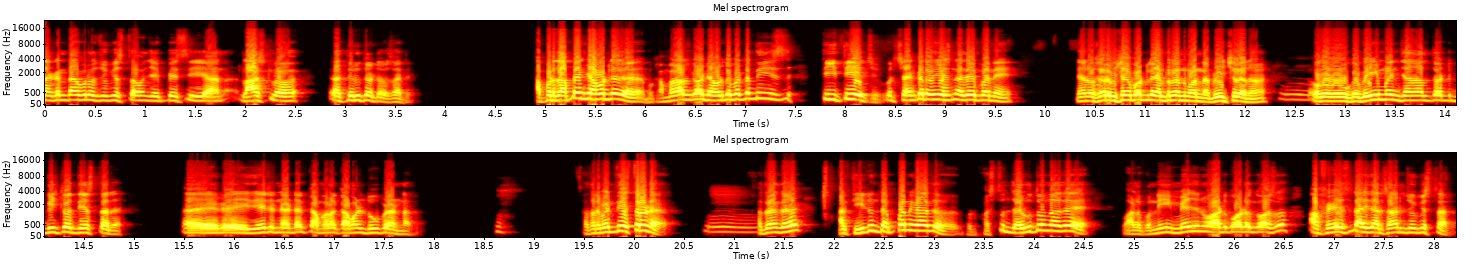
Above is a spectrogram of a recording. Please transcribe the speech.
సెకండ్ హాఫ్లో చూపిస్తామని చెప్పేసి లాస్ట్లో ఇలా తిరుగుతాడు ఒకసారి. అప్పుడు తప్ప ఇంకెవట్లేదు కమలాస్ కాబట్టి ఎవరితో పట్టింది తీ తీయచ్చు. ఇప్పుడు శంకర్ చేసిన అదే పని. నేను ఒకసారి విశాఖపట్నంలో వెళ్తున్నాను మొన్న బీచ్లోను ఒక ఒక వెయ్యి మంది జనాలతో బీచ్లో తీస్తారు. ఇది ఏంటంటే కమల కమల డూపుడు అంటున్నారు. అతను పెట్టి తీస్తున్నాడు. అర్థమైందా? అది తీయడం తప్పని కాదు. ఇప్పుడు ప్రస్తుతం జరుగుతుంది అదే. వాళ్ళకు కొన్ని ఇమేజ్ను వాడుకోవడం కోసం ఆ ఫేస్ని ఐదారు సార్లు చూపిస్తారు.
